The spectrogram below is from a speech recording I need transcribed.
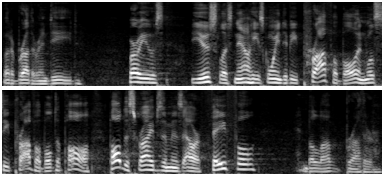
but a brother indeed. Where he was useless, now he's going to be profitable, and we'll see profitable to Paul. Paul describes him as our faithful and beloved brother.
